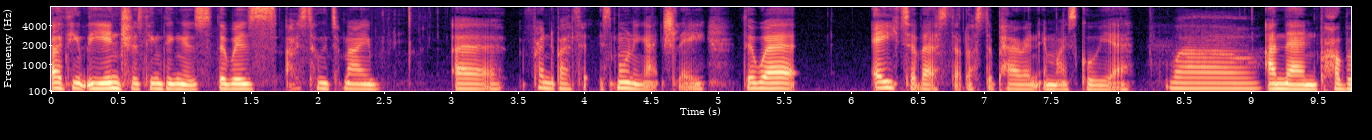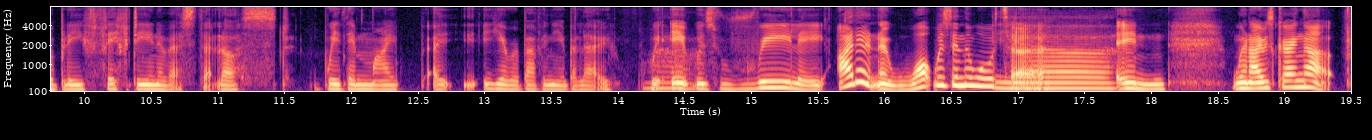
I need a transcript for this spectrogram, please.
I think the interesting thing is there was I was talking to my uh, friend about it this morning. Actually, there were eight of us that lost a parent in my school year, Wow. and then probably fifteen of us that lost within my uh, year above and year below. We- It was really I don't know what was in the water Yeah. in when I was growing up.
